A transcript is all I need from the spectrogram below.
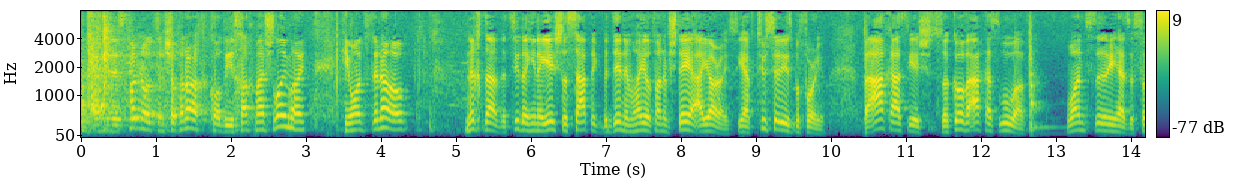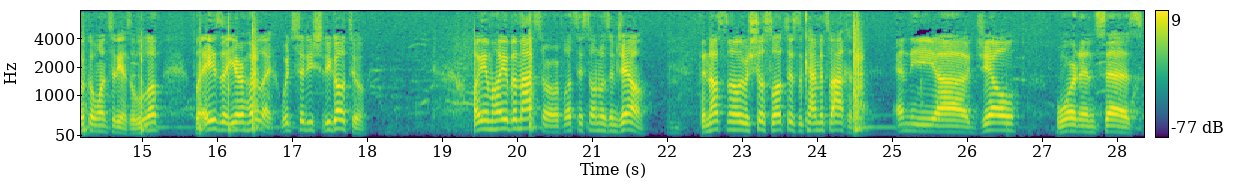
and in his footnotes in Shulchan Aruch called the Chachma Shloimoi, he wants to know Nichdav, hina yesh l'sapik bedinim hayil fan shtei. You have two cities before you. Ba'achas yesh sukkah lulav. One city has a sukkah, one city has a lulav. La'eza yer hoylech. Which city should you go to? Oyim hayil b'masor, or if let's say someone was in jail. V'nasna l'rishus, let's say it's the kamitz v'achas. And the uh, jail warden says,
